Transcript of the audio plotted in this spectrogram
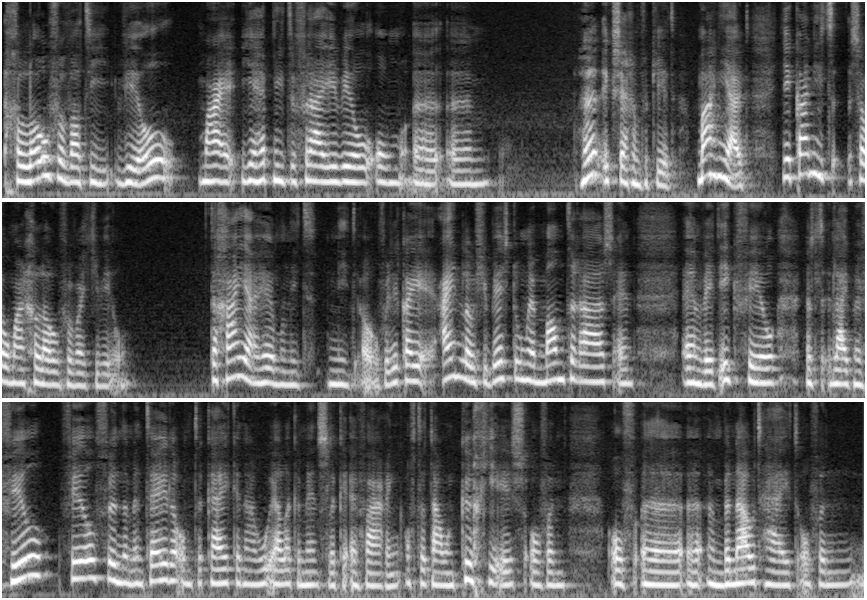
geloven wat hij wil, maar je hebt niet de vrije wil om. Uh, ik zeg hem verkeerd. Maakt niet uit. Je kan niet zomaar geloven wat je wil. Daar ga je helemaal niet, niet over. Dan kan je eindeloos je best doen met mantra's en, en weet ik veel. Het lijkt me veel, veel fundamenteler om te kijken naar hoe elke menselijke ervaring, of dat nou een kuchje is of een, of, uh, een benauwdheid of een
